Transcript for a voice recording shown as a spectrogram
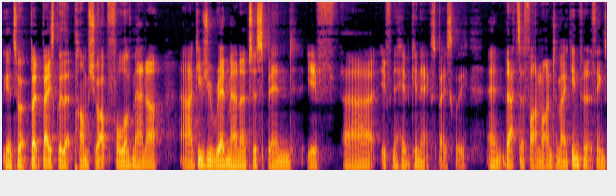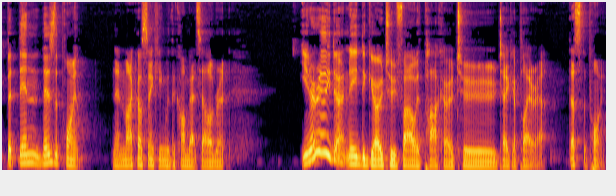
we get to it. But basically, that pumps you up full of mana, uh, gives you red mana to spend if uh, if Neheb connects, basically, and that's a fun one to make infinite things. But then there's the point, and like I was thinking with the combat celebrant, you don't really don't need to go too far with Pako to take a player out. That's the point.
